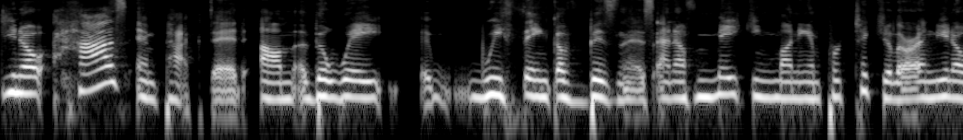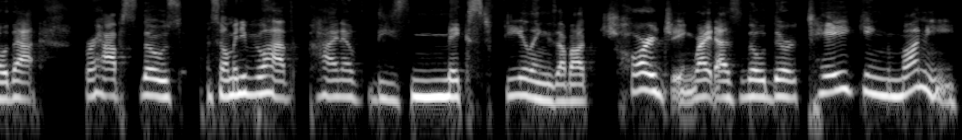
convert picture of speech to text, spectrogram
you know has impacted um, the way we think of business and of making money in particular. And you know that perhaps those so many people have kind of these mixed feelings about charging right? As though they're taking money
